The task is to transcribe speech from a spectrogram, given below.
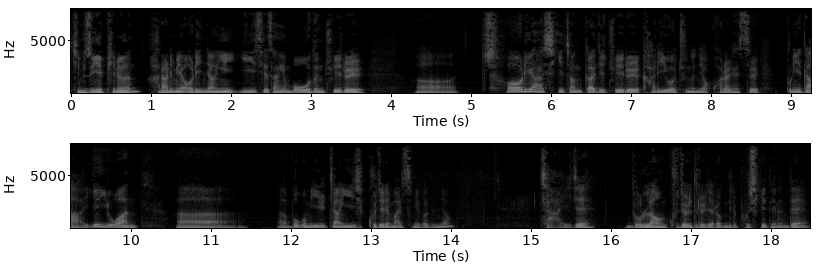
짐승의 피는 하나님의 어린 양이 이 세상의 모든 죄를 어, 처리하시기 전까지 죄를 가리워 주는 역할을 했을 뿐이다. 이게 요한 아, 아 복음 1장 29절의 말씀이거든요. 자, 이제 놀라운 구절들을 여러분들이 보시게 되는데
